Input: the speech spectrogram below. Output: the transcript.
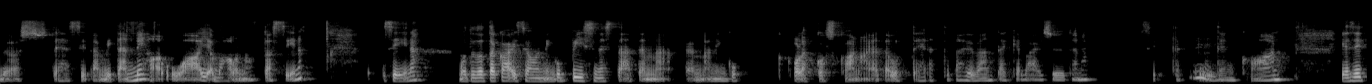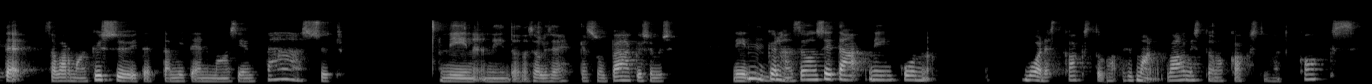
myös tehdä sitä, mitä ne haluaa ja mä haluan ottaa siinä. siinä. Mutta totta kai se on niin kuin bisnestä, että en mä, en mä niin kuin ole koskaan ajatellut tehdä tätä hyvän tekeväisyytenä sitten mm. kuitenkaan. Mm. Ja sitten sä varmaan kysyit, että miten mä oon siihen päässyt, niin, niin tota, se oli se ehkä sun pääkysymys. Niin mm. kyllähän se on sitä niin kun vuodesta 2000, mä oon valmistunut 2002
